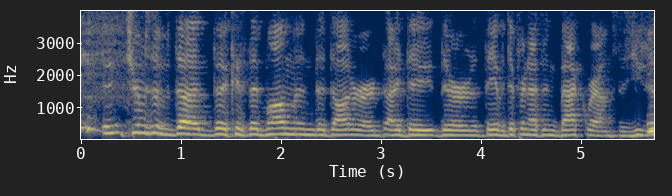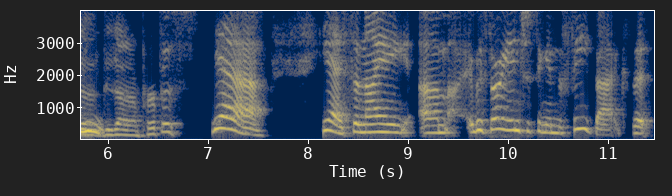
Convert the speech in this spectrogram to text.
in terms of the the because the mom and the daughter are they they're they have different ethnic backgrounds. Did you do, mm. do that on purpose? Yeah. Yes and i um it was very interesting in the feedback that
